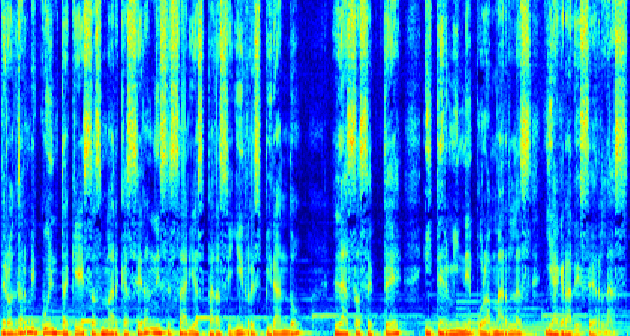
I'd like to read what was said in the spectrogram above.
pero al darme cuenta que esas marcas eran necesarias para seguir respirando, las acepté y terminé por amarlas y agradecerlas.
